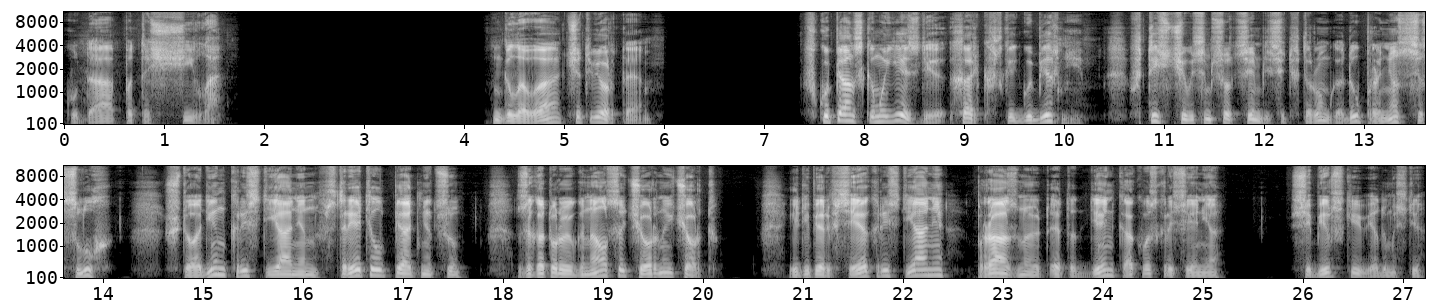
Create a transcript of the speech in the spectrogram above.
куда потащила. Глава четвертая. В Купянском уезде Харьковской губернии в 1872 году пронесся слух, что один крестьянин встретил пятницу, за которую гнался черный черт, и теперь все крестьяне празднуют этот день как воскресенье. Сибирские ведомости.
